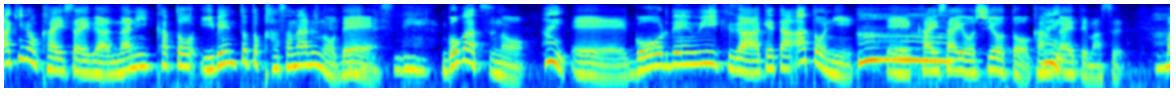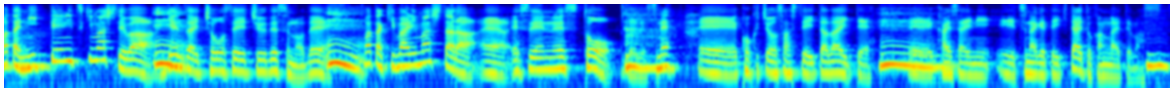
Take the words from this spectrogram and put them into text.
秋の開催が何かとイベントと重なるのでね。5月の、はい。えーゴールデンウィークが明けた後に、えー開催をしようと考えてます。また日程につきましては、ええ。現在調整中ですので、ええ。また決まりましたら、えー SNS 等でですねあ、えー告知をさせていただいて、開催にえーつなげていきたいと考えてます。うん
